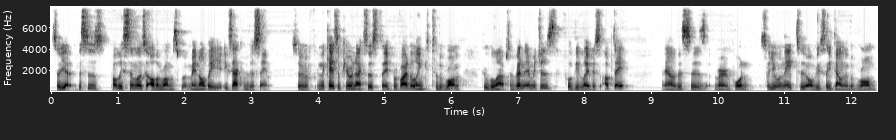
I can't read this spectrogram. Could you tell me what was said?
So yeah, this is probably similar to other ROMs, but may not be exactly the same. So in the case of Pure Nexus, they provide a link to the ROM, Google Apps, and vendor images for the latest update. Now this is very important. So you will need to obviously download the ROM.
